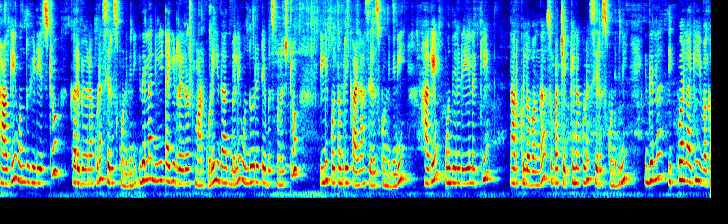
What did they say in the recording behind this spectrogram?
ಹಾಗೆ ಒಂದು ಹಿಡಿಯಷ್ಟು ಕರಿಬೇವನ್ನ ಕೂಡ ಸೇರಿಸ್ಕೊಂಡಿದ್ದೀನಿ. ಇದೆಲ್ಲ ನೀಟಾಗಿ ಡ್ರೈ ರೋಸ್ಟ್ ಮಾಡ್ಕೊಳ್ಳಿ. ಇದಾದಮೇಲೆ ಒಂದೂವರೆ ಟೇಬಲ್ ಸ್ಪೂನಷ್ಟು ಇಲ್ಲಿ ಕೊತ್ತಂಬರಿ ಕಾಳನ್ನ ಸೇರಿಸ್ಕೊಂಡಿದ್ದೀನಿ. ಹಾಗೆ ಒಂದೆರಡು ಏಲಕ್ಕಿ, ನಾಲ್ಕು ಲವಂಗ, ಸ್ವಲ್ಪ ಚಕ್ಕೆನ ಕೂಡ ಸೇರಿಸ್ಕೊಂಡಿದ್ದೀನಿ. ಇದೆಲ್ಲ ಈಕ್ವಲ್ ಆಗಿ ಇವಾಗ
